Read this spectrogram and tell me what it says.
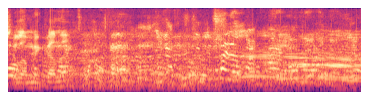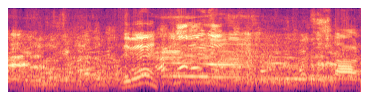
ছিলাম এখানে। দিবে ষাট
